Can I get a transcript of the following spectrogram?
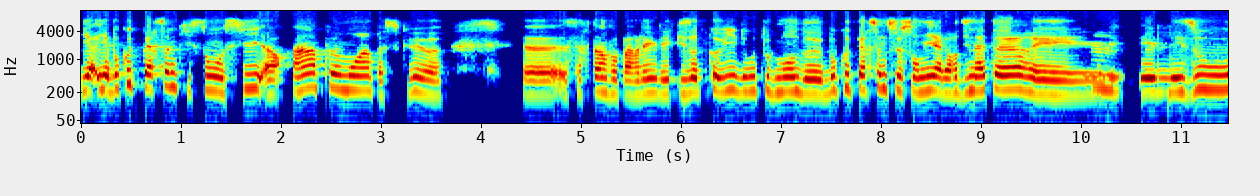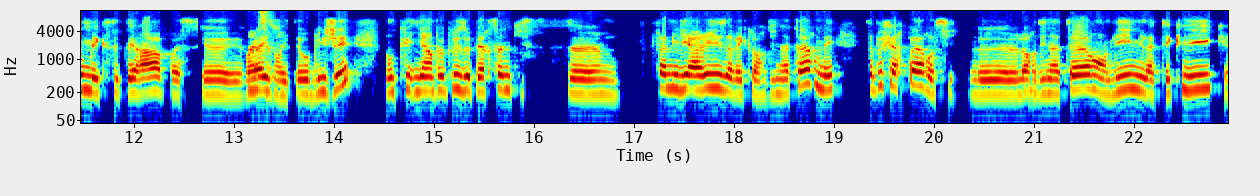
il y, y, a beaucoup de personnes qui sont aussi, alors un peu moins parce que euh, certains vont parler l'épisode Covid où tout le monde, beaucoup de personnes se sont mis à l'ordinateur et, mm. et, les Zooms, etc. parce que voilà, ils ont été obligés. Donc, il y a un peu plus de personnes qui se familiarise avec l'ordinateur, mais ça peut faire peur aussi. L'ordinateur en ligne, la technique,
